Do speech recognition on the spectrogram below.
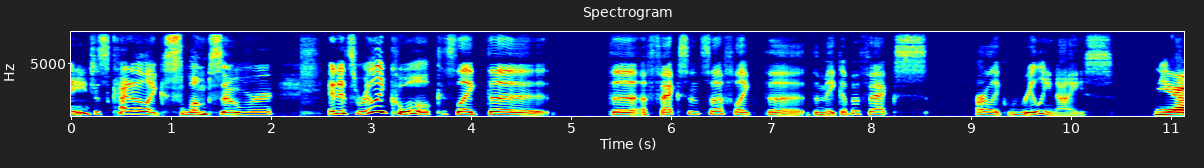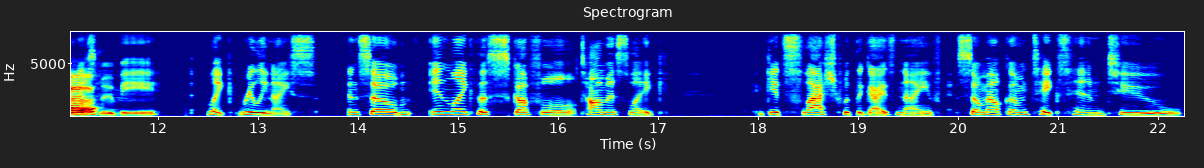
and he just kind of like slumps over and it's really cool cuz like the the effects and stuff, like the the makeup effects, are like really nice. Yeah. This movie, like really nice. And so in like the scuffle, Thomas like gets slashed with the guy's knife. So Malcolm takes him to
